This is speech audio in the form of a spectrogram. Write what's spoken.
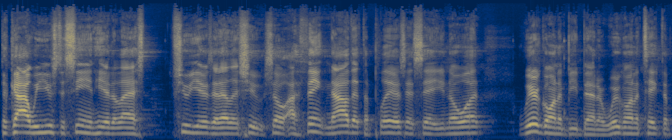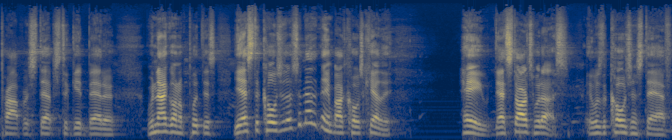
The guy we used to seeing here the last few years at LSU. So I think now that the players have said, you know what, we're going to be better. We're going to take the proper steps to get better. We're not going to put this. Yes, the coaches. That's another thing about Coach Kelly. Hey, that starts with us. It was the coaching staff.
